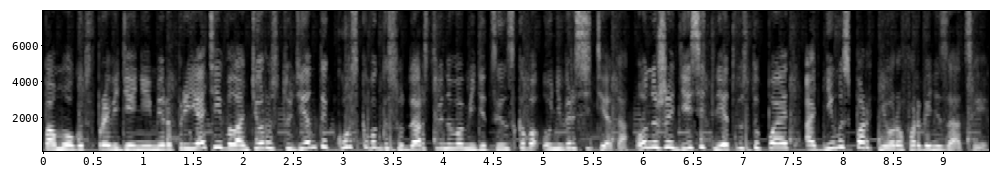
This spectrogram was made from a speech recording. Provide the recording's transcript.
Помогут в проведении мероприятий волонтеры-студенты Курского государственного медицинского университета. Он уже 10 лет выступает одним из партнеров организации.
